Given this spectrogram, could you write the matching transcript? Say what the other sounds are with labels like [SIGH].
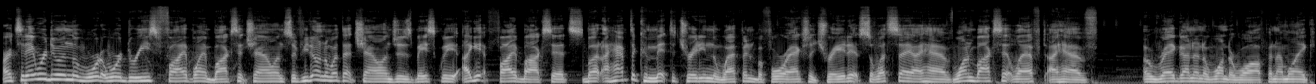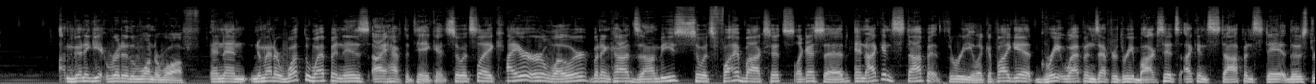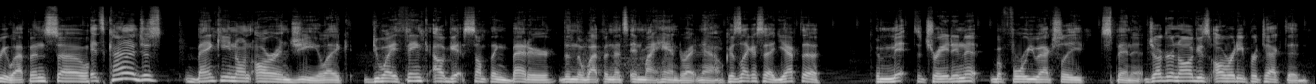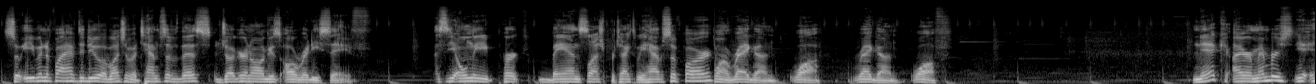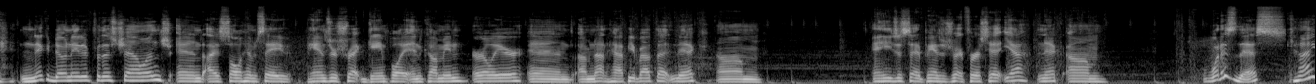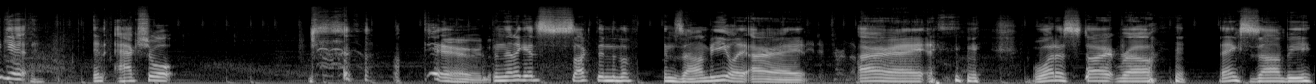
All right, today we're doing the War War Dries 5 blind box hit challenge. So if you don't know what that challenge is, basically I get five box hits, but I have to commit to trading the weapon before I actually trade it. So let's say I have one box hit left. I have a ray gun and a Wunderwaffe, and I'm like, I'm gonna get rid of the Wunderwaffe. And then no matter what the weapon is, I have to take it. So it's like higher or lower, but in COD Zombies. So it's five box hits, like I said, and I can stop at three. Like if I get great weapons after three box hits, I can stop and stay at those three weapons. So it's kind of just banking on RNG. Like, do I think I'll get something better than the weapon that's in my hand right now? Because like I said, you have to commit to trading it before you actually spin it. Juggernog is already protected. So even if I have to do a bunch of attempts of this, Juggernog is already safe. That's the only perk ban slash protect we have so far. Come on, ray gun, waff, ray gun, waff. Nick, I remember Nick donated for this challenge and I saw him say Panzerschreck gameplay incoming earlier and I'm not happy about that, Nick. Um, and he just said Panzerschreck first hit. Yeah, Nick, um, what is this? Can I get an actual... [LAUGHS] Dude. And then I get sucked into the zombie? Like, all right. All right. [LAUGHS] what a start, bro. [LAUGHS] Thanks, zombie.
